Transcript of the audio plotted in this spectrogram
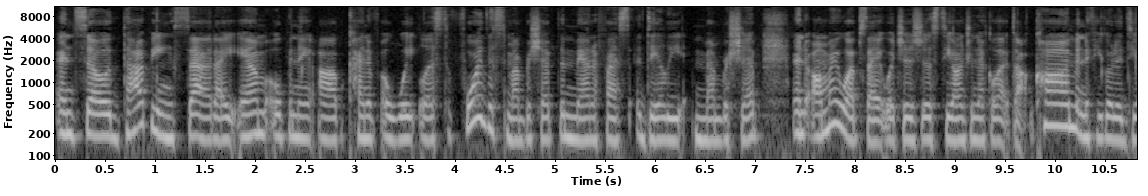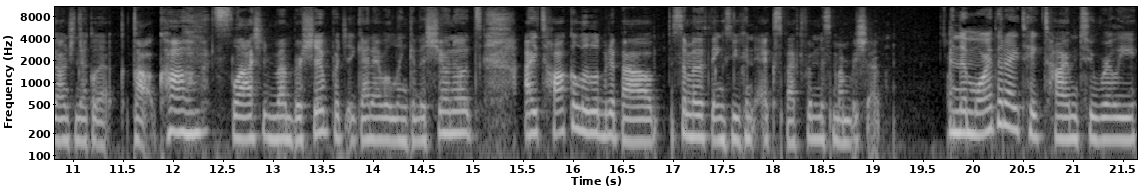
And so that being said, I am opening up kind of a wait list for this membership, the Manifest Daily membership. And on my website, which is just deandranicolette.com. And if you go to deandranicolette.com slash membership, which again I will link in the show notes, I talk a little bit about some of the things you can expect from this membership. And the more that I take time to really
